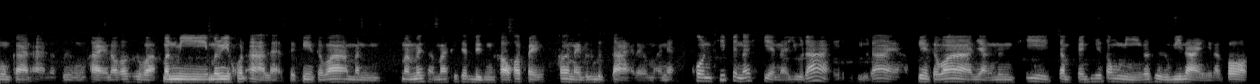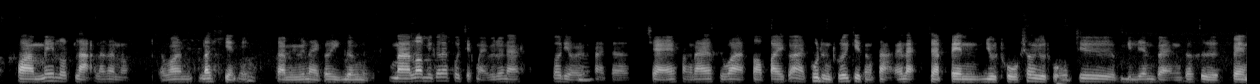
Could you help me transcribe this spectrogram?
วงการอ่านหนังสือของไทยเนาะก็คือว่ามันมีมันมีคนอ่านแหละแต่เพียงแต่ว่ามันมันไม่สามารถที่จะดึงเขาเข้าไปข้างในลึกๆได้อะไรประมาณเนี้ยคนที่เป็นนักเขียนอะอยู่ได้อยู่ได้ครับเพียงแต่ว่าอย่างหนึ่งที่จำเป็นที่จะต้องมีก็คือวินัยแล้วก็ความไม่ลดละแล้วกันเนาะแต่ว่านักเขียนเองการมีวินัยก็อีกเรื่องหนึ่งมารอบนี้ก็ได้โปรเจกต์ใหม่ไปด้วยนะ ก็เดี๋ยวอาจจะแชร์ให้ฟังได้ก็คือว่าต่อไปก็อาจพูดถึงธุรกิจต่างๆนี่แหละจะเป็น YouTube ช่อง YouTube ชื่อ Billion Brand ก็คือเป็น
